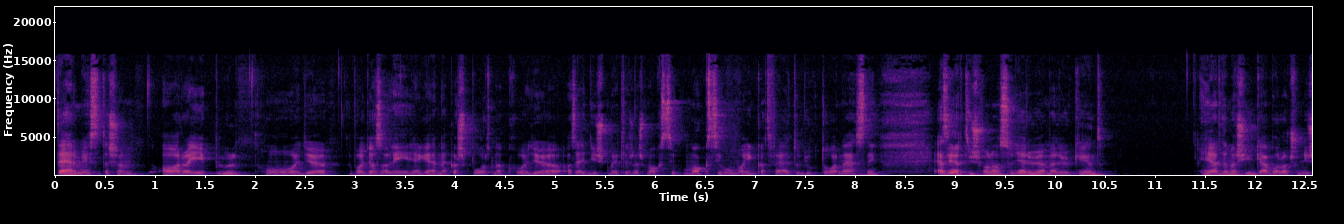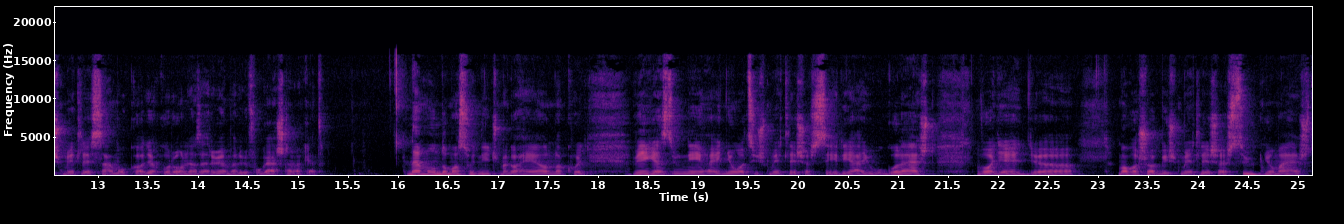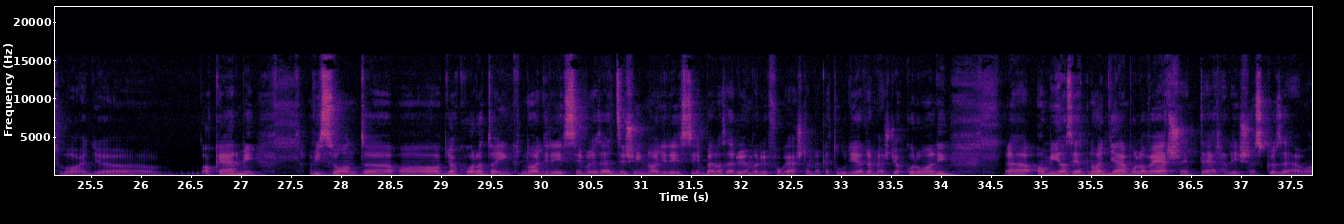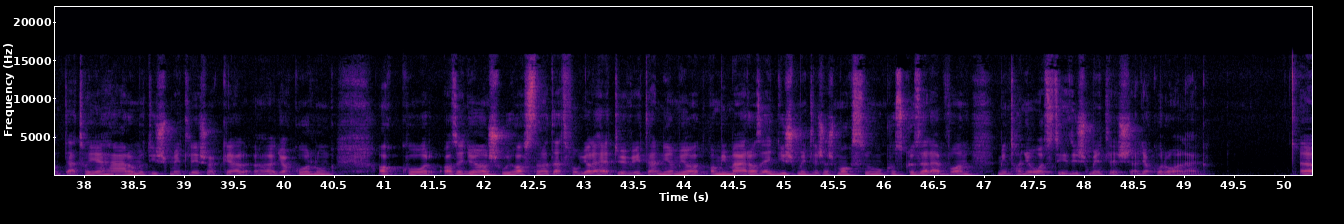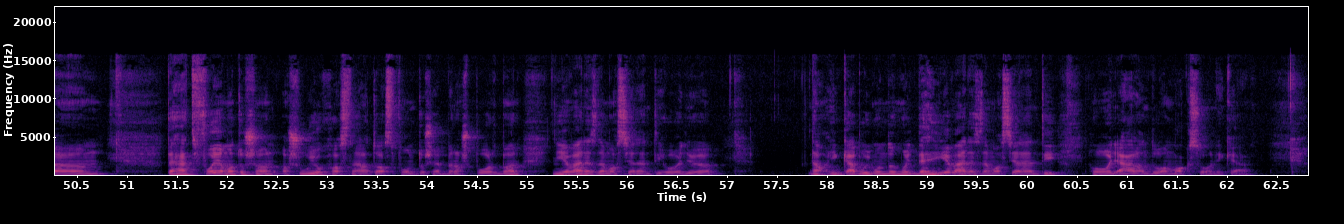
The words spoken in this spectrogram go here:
természetesen arra épül, hogy, vagy az a lényeg ennek a sportnak, hogy az egyismétléses maximumainkat fel tudjuk tornászni. Ezért is van az, hogy erőemelőként érdemes inkább alacsony ismétlés számokkal gyakorolni az erőemelő fogásnemeket. Nem mondom azt, hogy nincs meg a helye annak, hogy végezzünk néha egy 8 ismétléses szériájú ugolást, vagy egy magasabb ismétléses szűknyomást, vagy akármi, viszont a gyakorlataink nagy részében, az edzéseink nagy részében az erőemelő fogásnemeket úgy érdemes gyakorolni, ami azért nagyjából a versenyterheléshez közel van. Tehát, ha ilyen 3-5 ismétlésekkel gyakorlunk, akkor az egy olyan súlyhasználatát fogja lehetővé tenni, ami, a, ami már az egy ismétléses maximumhoz közelebb van, mint ha 8-10 ismétléssel gyakorolnánk. Um, tehát folyamatosan a súlyok használata az fontos ebben a sportban. Nyilván ez nem azt jelenti, hogy Na, inkább úgy mondom, hogy de nyilván ez nem azt jelenti, hogy állandóan maxolni kell.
